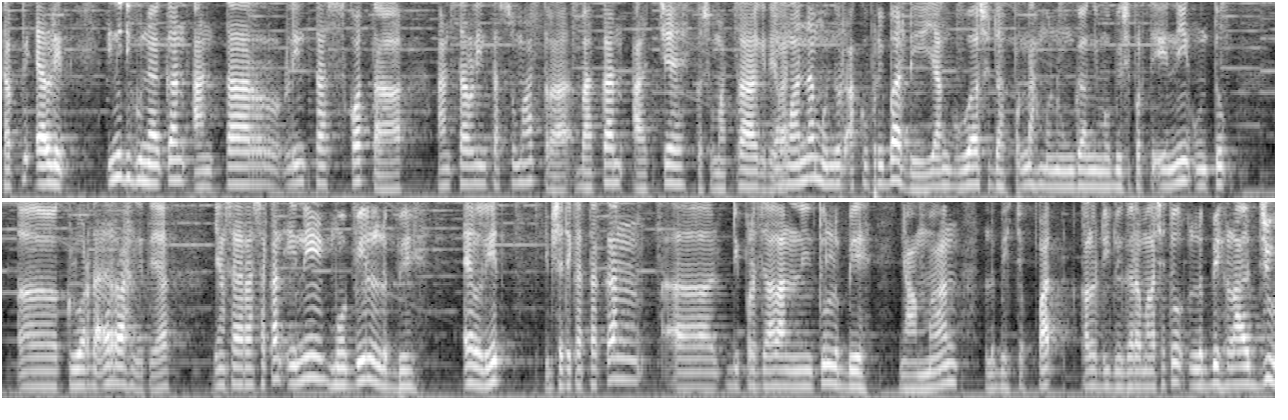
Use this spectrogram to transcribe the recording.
tapi elit. Ini digunakan antar lintas kota, antar lintas Sumatera, bahkan Aceh ke Sumatera gitu ya. Yang mana menurut aku pribadi yang gua sudah pernah menunggangi mobil seperti ini untuk uh, keluar daerah gitu ya. Yang saya rasakan ini mobil lebih elit ya bisa dikatakan uh, di perjalanan itu lebih nyaman, lebih cepat. Kalau di negara Malaysia itu lebih laju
